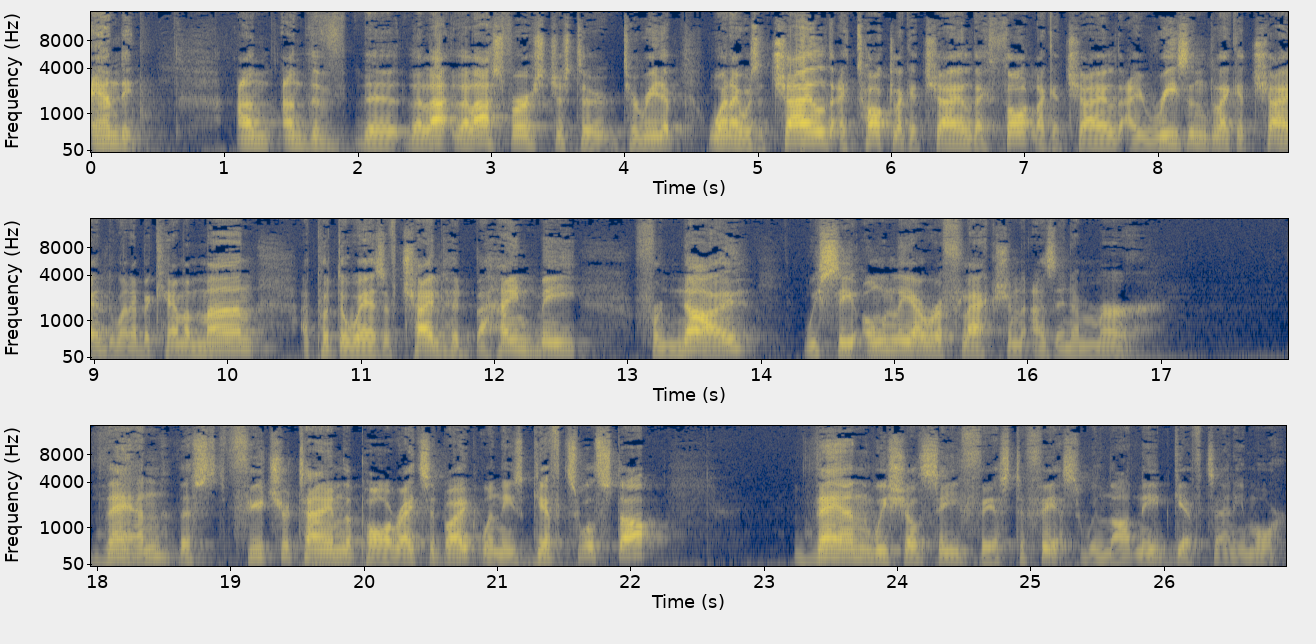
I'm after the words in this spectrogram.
ending. And, and the, the, the, la, the, last verse, just to, to read it When I was a child, I talked like a child, I thought like a child, I reasoned like a child. When I became a man, I put the ways of childhood behind me. For now, we see only a reflection as in a mirror. Then, this future time that Paul writes about, when these gifts will stop, then we shall see face to face. We'll not need gifts anymore.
